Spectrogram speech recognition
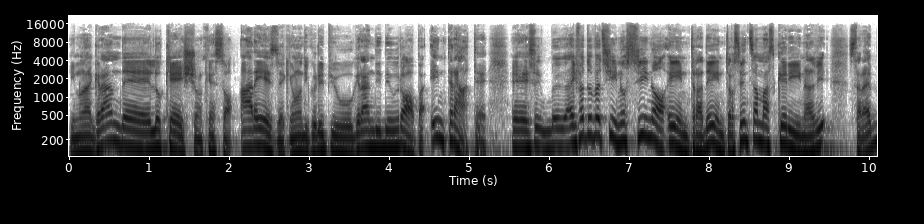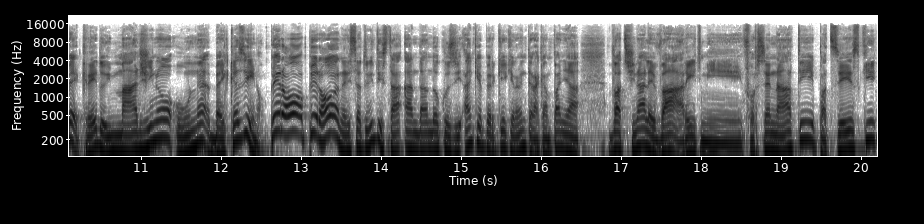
in una grande location, che ne so, Arese, che è uno di quelli più grandi d'Europa, entrate, eh, se, hai fatto vaccino? Sì, no, entra dentro senza mascherina, sarebbe, credo, immagino, un bel casino. Però, però negli Stati Uniti sta andando così, anche perché chiaramente la campagna vaccinale va a ritmi forsennati, pazzeschi,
